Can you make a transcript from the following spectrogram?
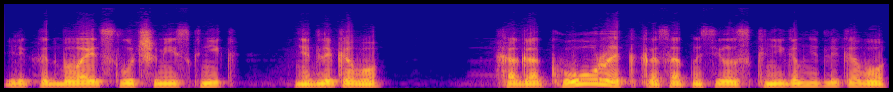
или, как это бывает с лучшими из книг, не для кого. Хагакура как раз относилась к книгам ни для кого.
